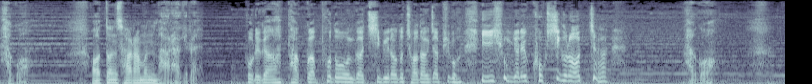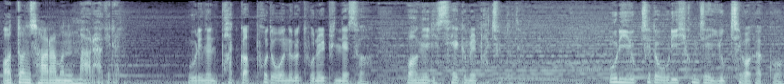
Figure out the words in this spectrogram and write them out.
하고 어떤 사람은 말하기를 우리가 밭과 포도원과 집이라도 저당 잡히고 이 흉년에 곡식을 얻자. 하고 어떤 사람은 말하기를 우리는 밭과 포도원으로 돈을 빚내서 왕에게 세금을 바쳤도다. 우리 육체도 우리 형제의 육체와 같고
